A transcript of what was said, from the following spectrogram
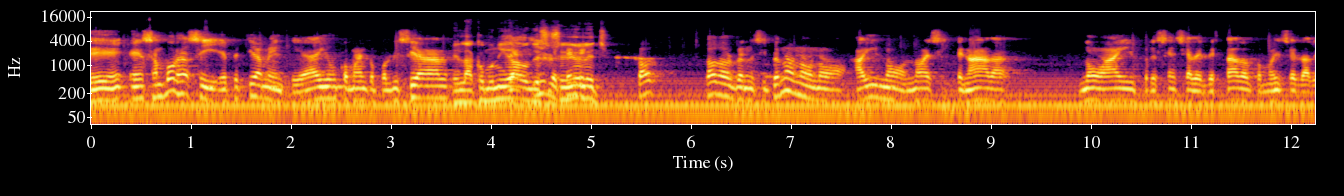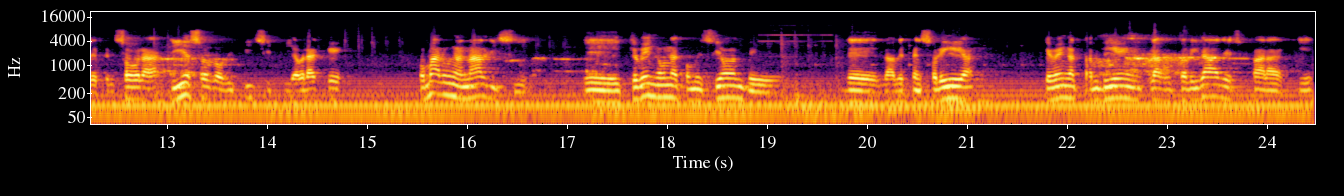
Eh, en San Borja sí, efectivamente, hay un comando policial. En la comunidad donde sucedió el hecho. Todo, el municipio, no, no, no, ahí no, no existe nada, no hay presencia del Estado, como dice la defensora, y eso es lo difícil, y habrá que tomar un análisis eh, que venga una comisión de, la Defensoría, que vengan también las autoridades para que,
